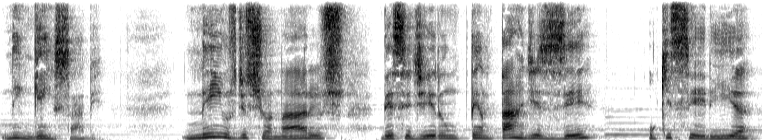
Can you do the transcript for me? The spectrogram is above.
Ninguém sabe. Nem os dicionários decidiram tentar dizer o que seria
